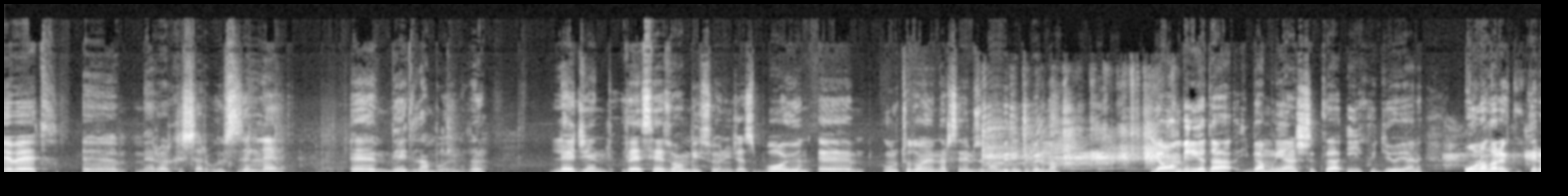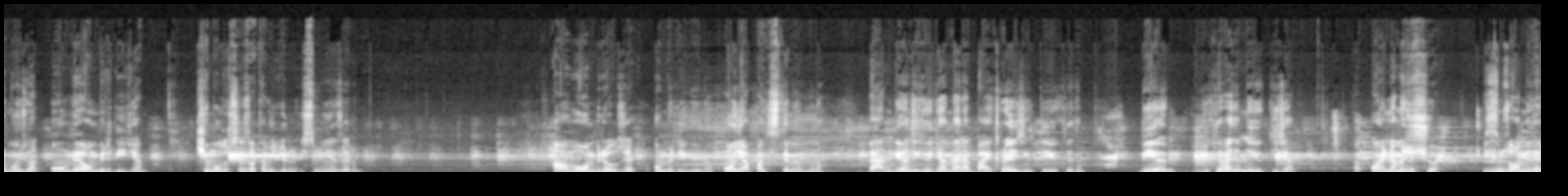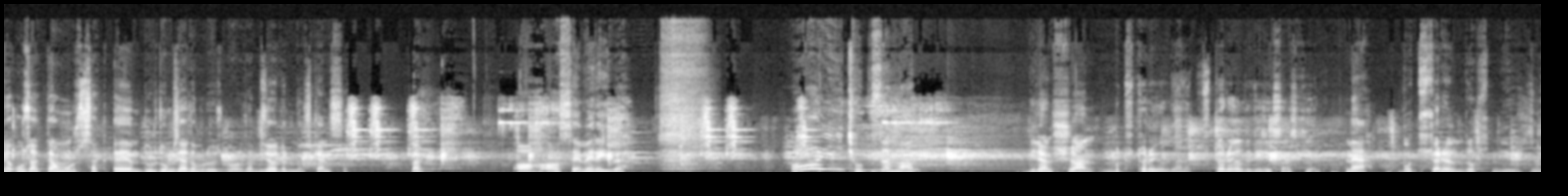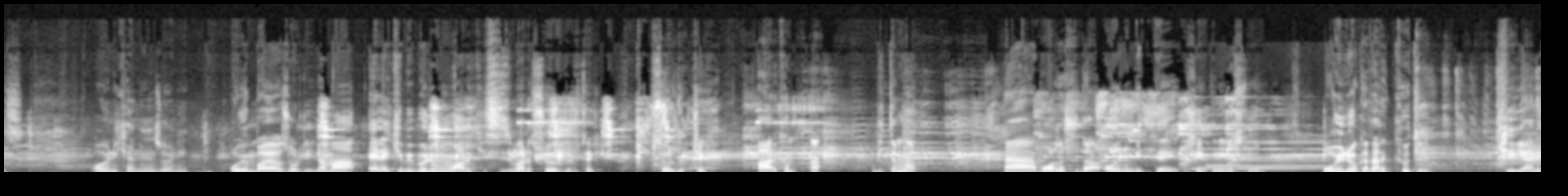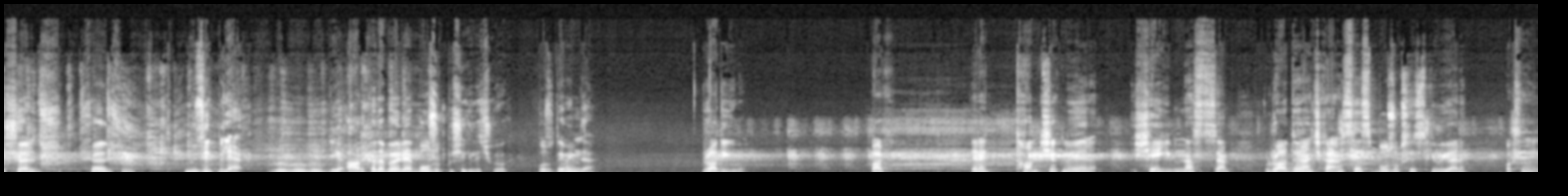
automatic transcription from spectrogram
Evet. E, merhaba arkadaşlar. Bugün sizlerle e, neydi lan bu oyun adı? Legend vs Zombies oynayacağız. Bu oyun e, unutulan oyunlar serimizin 11. bölümü. Ya 11 ya da ben bunu yanlışlıkla ilk video yani 10 olarak yüklerim. O yüzden 10 ve 11 diyeceğim. Kim olursa zaten videonun ismini yazarım. Ama bu 11 olacak. 11 diye görünüyor. 10 yapmak istemiyorum bunu. Ben bir önceki videomda hani Bike Racing diye yükledim. Bir yüklemedim de yükleyeceğim. Bak, oyun amacı şu. Bizim zombileri uzaktan vurursak e, durduğumuz yerde vuruyoruz bu arada. Bizi öldürmüyoruz kendisi. Bak. Ah ASMR gibi. Ay çok güzel lan. Biliyorum şu an bu tutorial yani. Tutorial da diyeceksiniz ki ne? Bu tutorial mı dostum diyeceksiniz. Oyunu kendiniz oynayın. Oyun bayağı zor değil ama ele ki bir bölüm var ki sizi var ya sövdürecek. Sövdürecek. Arkam... Ha, bitti mi lan? Ha bu arada şu da oyunun bitti şeklini gösteriyor. Oyun o kadar kötü ki yani şöyle düşün, şöyle düşün. Müzik bile diye arkada böyle bozuk bir şekilde çıkıyor. Bozuk demeyeyim de. Radyo gibi. Bak. Yani tam çıkmıyor yani. Şey gibi nasıl desem. Radyodan çıkan ses bozuk ses gibi yani. Baksana.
